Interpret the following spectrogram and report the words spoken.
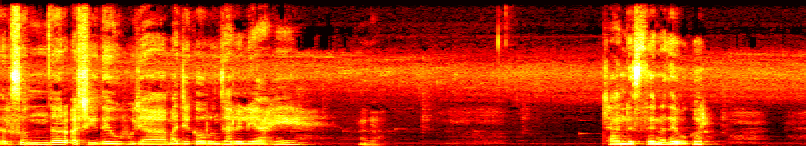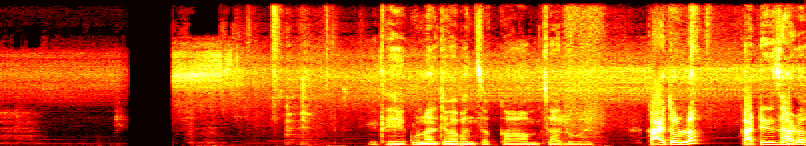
तर सुंदर अशी देवपूजा माझी करून झालेली आहे. बघा. छान दिसतंय ना देवघर? इथे कुणालच्या बाबांचं काम चालू आहे. काय तोडलं? काटेरी झाडं?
